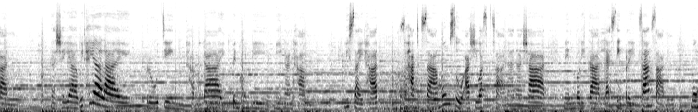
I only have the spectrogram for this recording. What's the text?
กันปรัชญาวิทยาลัย รู้จริงทำได้ เป็นคนดีมีงานทำวิสัยทัศน์ สถานศึกษามุ่งสู่อาชีวศึกษานานาชาติ เน้นบริการและสิ่งประดิษฐ์สร้างสรรค์ มุ่ง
